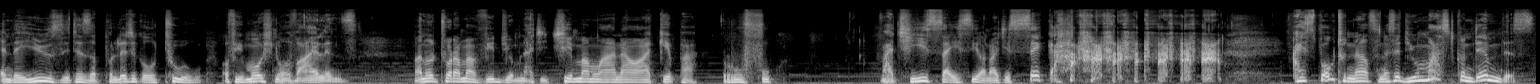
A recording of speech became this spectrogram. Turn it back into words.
and they use it as a political tool of emotional violence. Vanotora mavhidhiyo munhu achichema mwana wake parufu vachiisa isi vanhu vachiseka. I spoke to nelson. I said you must condemn this.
